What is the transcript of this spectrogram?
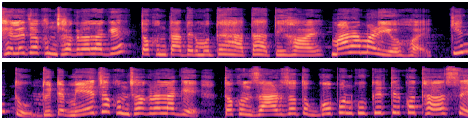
ছেলে যখন ঝগড়া লাগে তখন তাদের মধ্যে হাতাহাতি হয় মারামারিও হয়। কিন্তু দুইটা মেয়ে যখন ঝগড়া লাগে তখন যার যত গোপন কুকীর্তির কথা আছে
